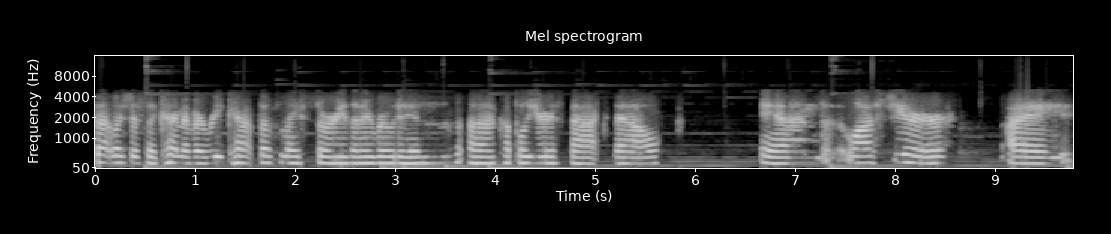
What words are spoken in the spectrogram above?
that was just a kind of a recap of my story that I wrote in uh, a couple years back now. And last year, I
